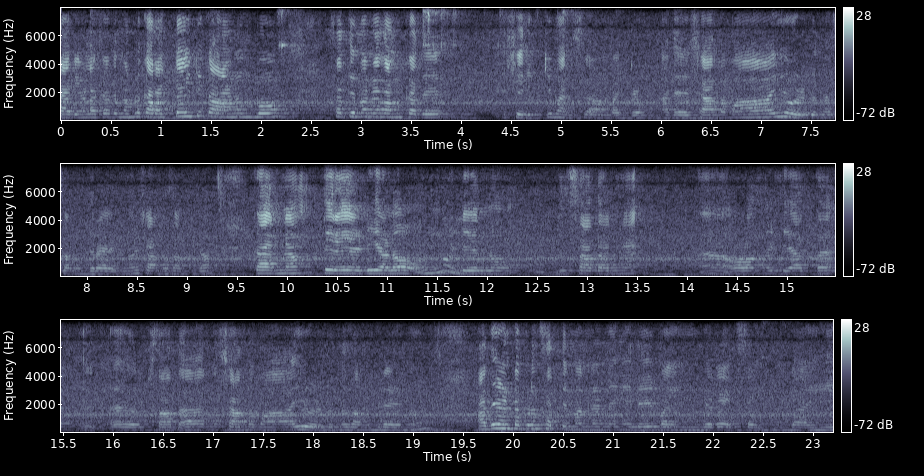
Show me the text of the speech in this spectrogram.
കാര്യങ്ങളൊക്കെ നമ്മൾ കറക്റ്റായിട്ട് കാണുമ്പോൾ സത്യം പറഞ്ഞാൽ നമുക്കത് ശരിക്കും മനസ്സിലാവാൻ പറ്റും. അത് ശാന്തമായി ഒഴുകുന്ന സമുദ്രമായിരുന്നു ശാന്തസമുദ്രം. കാരണം തിരയടികളോ ഒന്നുമില്ലായിരുന്നു സാധാരണ ഓളൊന്നുമില്ലാത്ത സാധാരണ ശാന്തമായി ഒഴുകുന്ന സമുദ്രമായിരുന്നു. അത് കണ്ടപ്പോഴും സത്യം പറഞ്ഞിട്ടുണ്ടെങ്കിൽ ഭയങ്കര എക്സൈറ്റ്മെന്റായി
